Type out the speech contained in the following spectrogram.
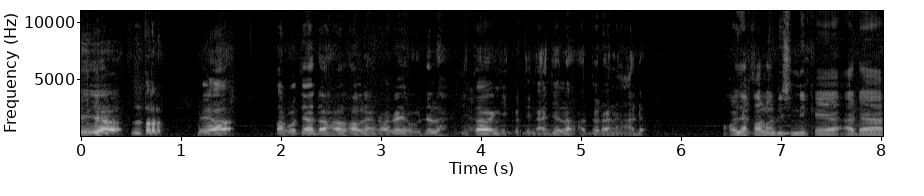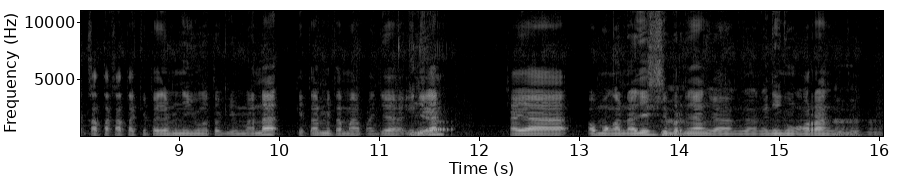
iya ntar ya takutnya ada hal-hal yang kagak ya udahlah kita ngikutin aja lah aturan yang ada Pokoknya kalau di sini kayak ada kata-kata kita yang menyinggung atau gimana, kita minta maaf aja. Ini Iya. kan kayak omongan aja sih sebenarnya nggak nggak nyinggung orang gitu. Mhm.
